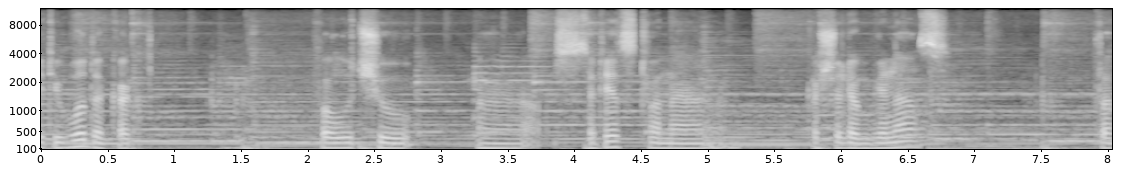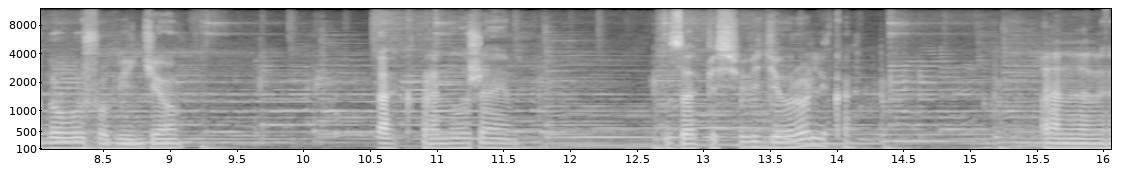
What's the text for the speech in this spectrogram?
перевода как получу э, средства на кошелек Binance, продолжу видео. Так, продолжаем запись видеоролика. А,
